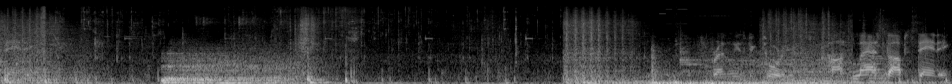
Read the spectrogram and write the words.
standing. Friendly's victorious. Hostile last stop standing.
